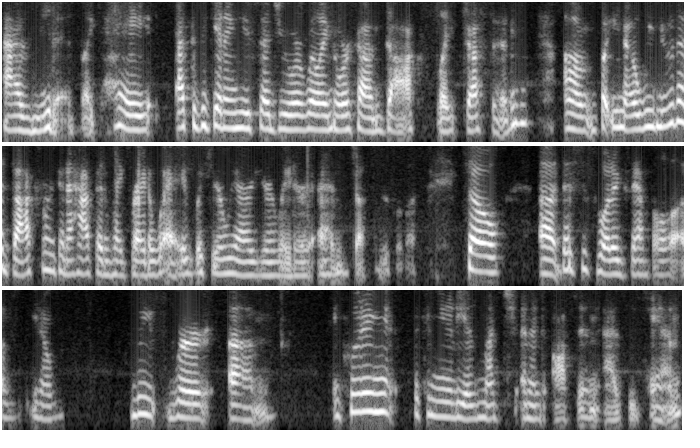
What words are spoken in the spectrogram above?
as needed, like, hey, at the beginning, you said you were willing to work on docs like Justin, um, but you know, we knew that docs weren't going to happen like right away, but here we are a year later and Justin is with us. So uh, that's just one example of, you know, we were um, including the community as much and as often as we can,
